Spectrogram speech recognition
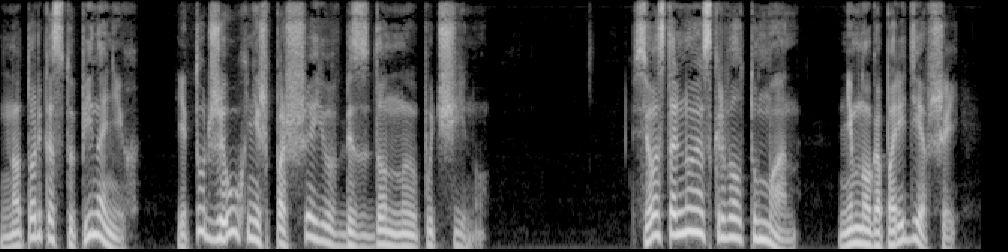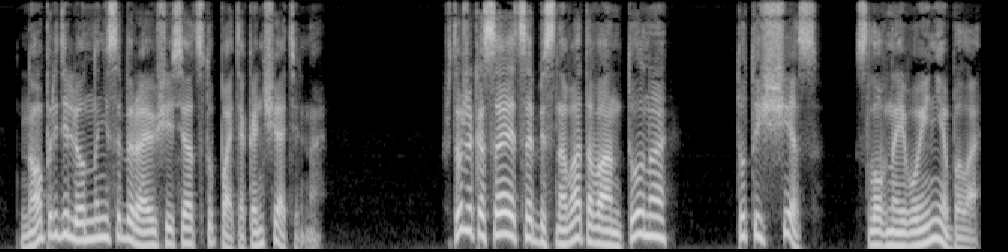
но только ступи на них, и тут же ухнешь по шею в бездонную пучину. Все остальное скрывал туман, немного поредевший, но определенно не собирающийся отступать окончательно. Что же касается бесноватого Антона, тот исчез, словно его и не было,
